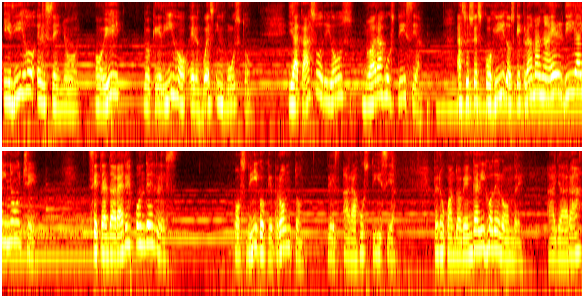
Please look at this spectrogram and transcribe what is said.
Y dijo el Señor, oíd lo que dijo el juez injusto. ¿Y acaso Dios no hará justicia a sus escogidos que claman a Él día y noche? ¿Se tardará en responderles? Os digo que pronto les hará justicia, pero cuando venga el Hijo del Hombre, hallará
